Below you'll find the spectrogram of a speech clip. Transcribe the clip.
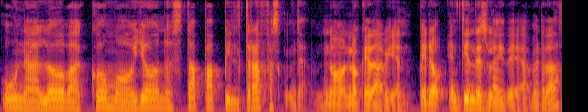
Una loba como yo no está pa' piltrafas. No, no queda bien, pero entiendes la idea, ¿verdad?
